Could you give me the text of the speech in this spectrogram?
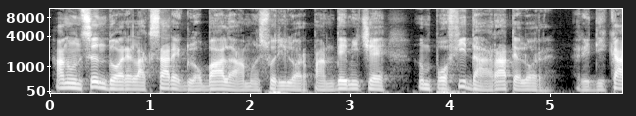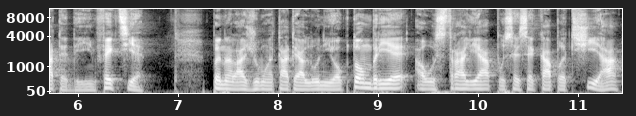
anunțând o relaxare globală a măsurilor pandemice în pofida ratelor ridicate de infecție. Până la jumătatea lunii octombrie, Australia pusese capăt și ea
